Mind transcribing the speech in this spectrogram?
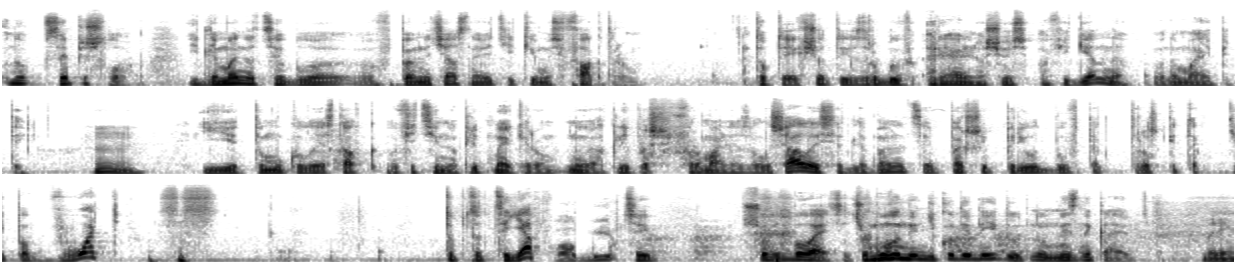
воно все пішло. І для мене це було в певний час навіть якимось фактором. Тобто, якщо ти зробив реально щось офігенне, воно має піти. м І тому, коли я став офіційно кліпмейкером, ну а кліпи ж формально залишалися, для мене це перший період був так трошки так, типу, what? Тобто, це я чи що відбувається? Чому вони нікуди не йдуть? Ну, не зникають. Блін.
